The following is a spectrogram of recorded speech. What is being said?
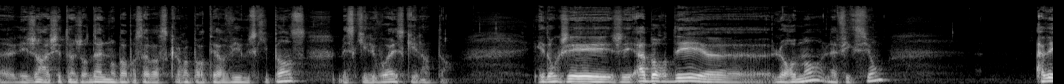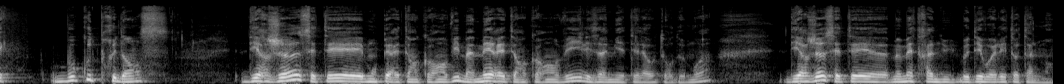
Euh, les gens achètent un journal non pas pour savoir ce que le reporter vit ou ce qu'il pense, mais ce qu'il voit et ce qu'il entend. Et donc j'ai abordé le roman, la fiction, avec beaucoup de prudence, Dire je, c'était mon père était encore en vie, ma mère était encore en vie, les amis étaient là autour de moi. Dire je, c'était euh, me mettre à nu, me dévoiler totalement.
